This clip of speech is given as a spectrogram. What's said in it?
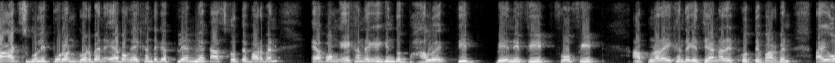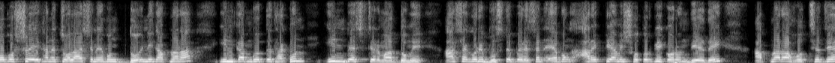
টাস্ক গুলি পূরণ করবেন এবং এখান থেকে প্লেন নিয়ে কাজ করতে পারবেন। এবং এখান থেকে কিন্তু ভালো একটি বেনিফিট প্রফিট আপনারা এখান থেকে জেনারেট করতে পারবেন। তাই অবশ্যই এখানে চলে আসেন এবং দৈনিক আপনারা ইনকাম করতে থাকুন ইনভেস্টের মাধ্যমে। আশা করি বুঝতে পেরেছেন এবং আরেকটি আমি সতর্কীকরণ দিয়ে দেই। আপনারা হচ্ছে যে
